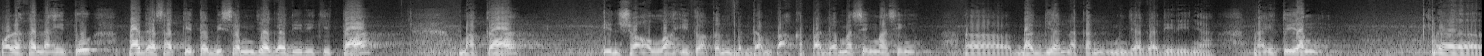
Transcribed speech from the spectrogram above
Oleh karena itu, pada saat kita bisa menjaga diri kita, maka insya Allah itu akan berdampak kepada masing-masing uh, bagian akan menjaga dirinya. Nah itu yang uh,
